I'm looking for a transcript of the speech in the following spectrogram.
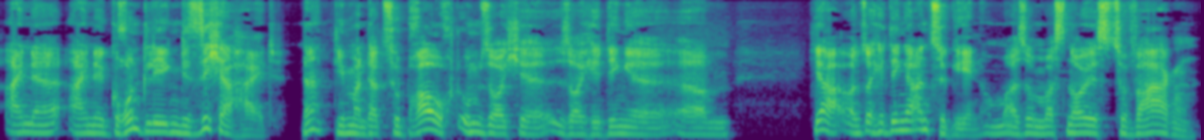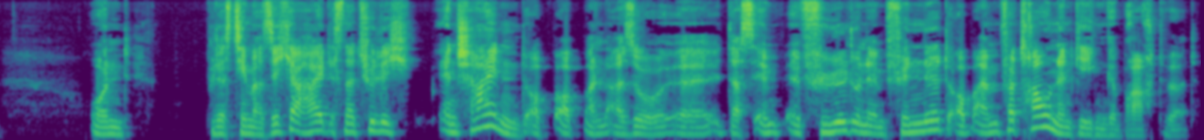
eine, eine grundlegende Sicherheit, ne, die man dazu braucht, um solche, solche Dinge, ähm, ja, um solche Dinge anzugehen, um also um was Neues zu wagen. Und für das Thema Sicherheit ist natürlich entscheidend, ob, ob man also äh, das äh, fühlt und empfindet, ob einem Vertrauen entgegengebracht wird.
